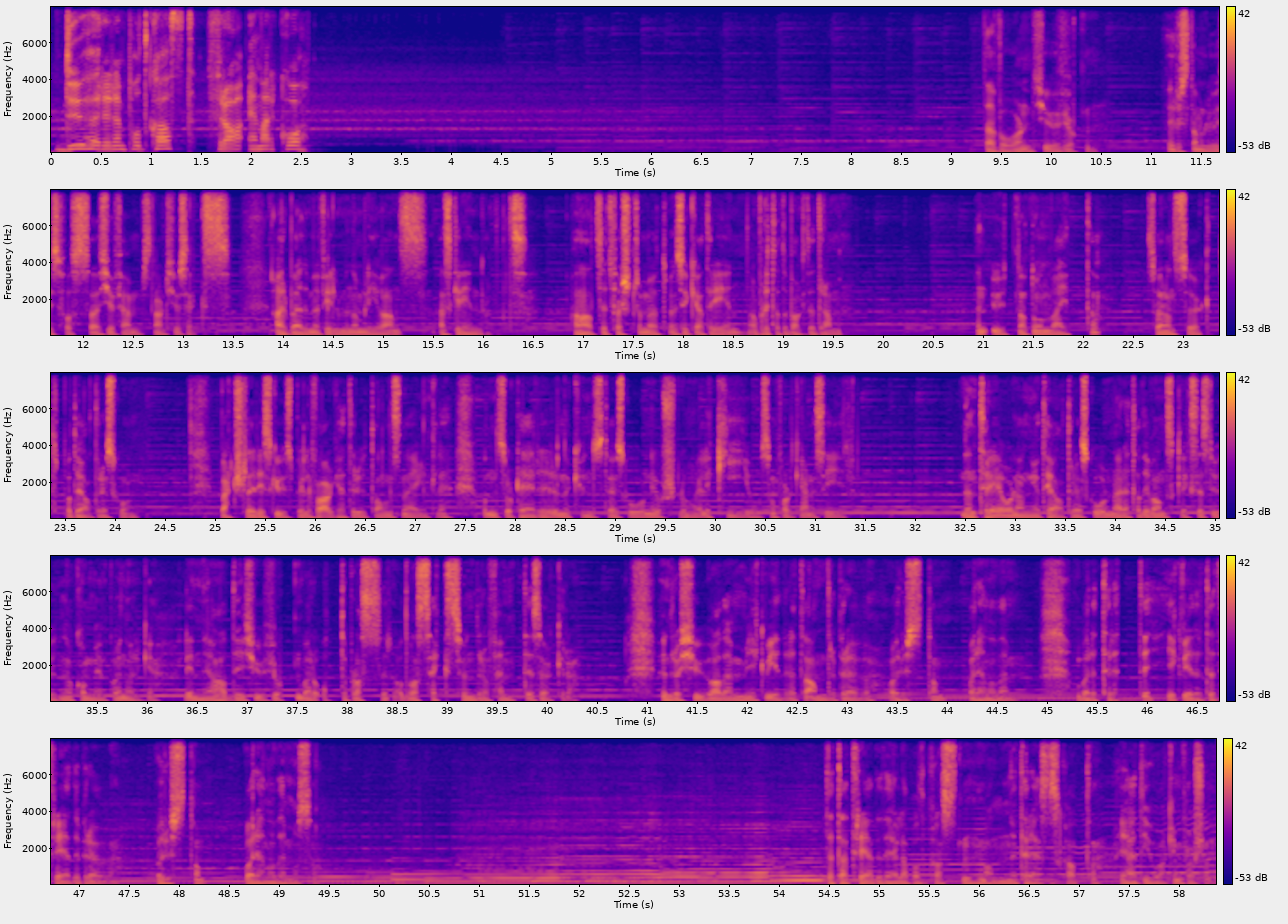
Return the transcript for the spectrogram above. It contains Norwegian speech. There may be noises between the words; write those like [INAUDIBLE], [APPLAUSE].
Du hører en podkast fra NRK. Det er våren 2014. Rustam Louis Foss er 25, snart 26. Arbeidet med filmen om livet hans er skrinlagt. Han har hatt sitt første møte med psykiatrien og flytta tilbake til Drammen. Men uten at noen veit det, så har han søkt på Teaterhøgskolen. Bachelor i skuespillerfag heter utdannelsen egentlig, og den sorterer under Kunsthøgskolen i Oslo, eller KIO som folk gjerne sier. Den tre år lange Teaterhøgskolen er et av de vanskeligste studiene å komme inn på i Norge. Linja hadde i 2014 bare åtte plasser, og det var 650 søkere. 120 av dem gikk videre til andre prøve, og Rustam var en av dem. Og bare 30 gikk videre til tredje prøve, og Rustam var en av dem også. Dette er tredje del av podkasten Mannen i Thereses gate. Jeg heter Joakim Førsund.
